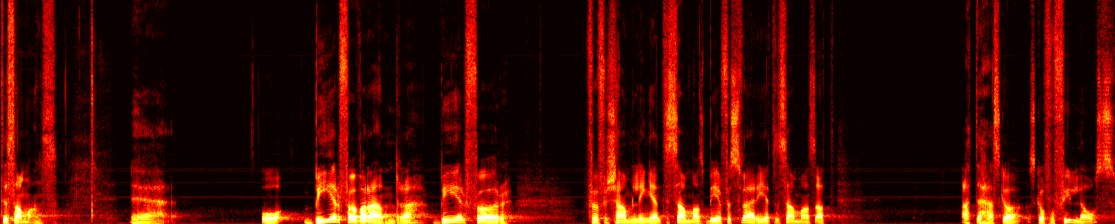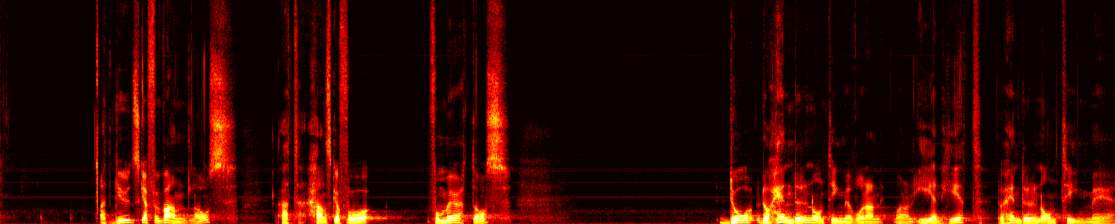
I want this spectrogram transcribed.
tillsammans. Eh, och ber för varandra, ber för, för församlingen tillsammans, ber för Sverige tillsammans att, att det här ska, ska få fylla oss. Att Gud ska förvandla oss, att han ska få, få möta oss. Då, då händer det någonting med våran, våran enhet, då händer det någonting med,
